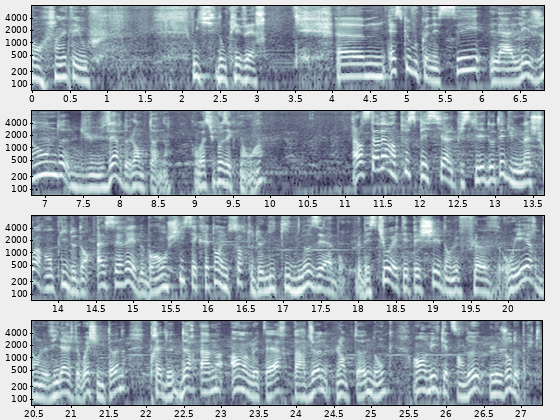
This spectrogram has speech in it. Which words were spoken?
Bon, j'en étais où? Oui, donc les vers. Euh, est-ce que vous connaissez la légende du ver de Lampton On va supposer que non. Hein alors c'est un ver un peu spécial puisqu'il est doté d'une mâchoire remplie de dents acérées et de branchies sécrétant une sorte de liquide nauséabond. Le bestiau a été pêché dans le fleuve Weir, dans le village de Washington, près de Durham en Angleterre, par John Lampton donc, en 1402, le jour de Pâques.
